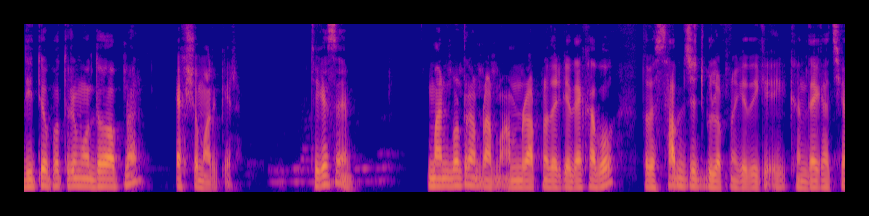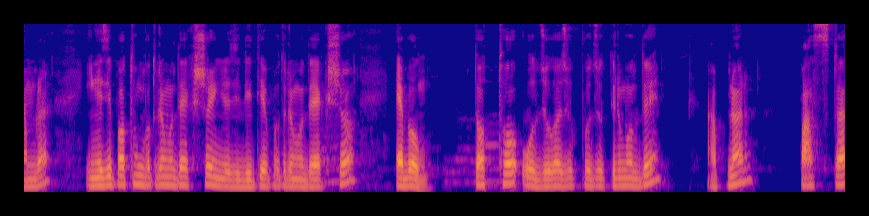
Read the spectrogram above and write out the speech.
দ্বিতীয় পত্রের মধ্যেও আপনার একশো মার্কের। ঠিক আছে? মানবন্টন আমরা আমরা আপনাদেরকে দেখাবো। তবে সাবজেক্টগুলো আপনাকে দেখে, এখানে দেখাচ্ছি আমরা। ইংরেজি প্রথম পত্রের মধ্যে একশো, ইংরেজি দ্বিতীয় পত্রের মধ্যে একশো এবং তথ্য ও যোগাযোগ প্রযুক্তির মধ্যে আপনার পাঁচটা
